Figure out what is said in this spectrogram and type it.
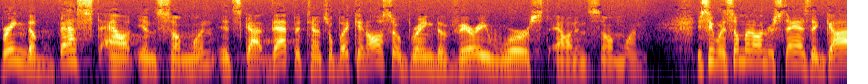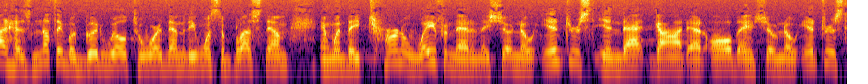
bring the best out in someone. It's got that potential, but it can also bring the very worst out in someone. You see, when someone understands that God has nothing but goodwill toward them, that He wants to bless them, and when they turn away from that and they show no interest in that God at all, they show no interest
